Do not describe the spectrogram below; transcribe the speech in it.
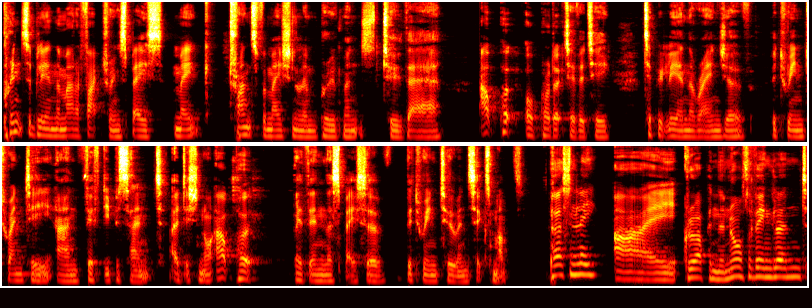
principally in the manufacturing space, make transformational improvements to their output or productivity, typically in the range of between 20 and 50% additional output within the space of between two and six months. Personally, I grew up in the north of England.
